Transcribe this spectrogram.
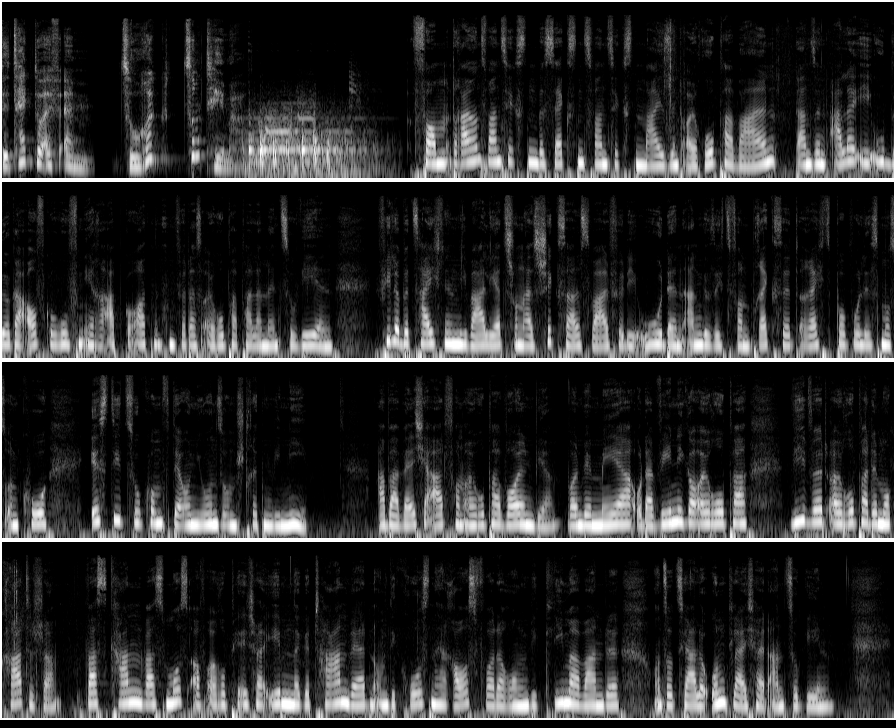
Detektor FM. Zurück zum Thema. Vom 23. bis 26. Mai sind Europawahlen. Dann sind alle EU-Bürger aufgerufen, ihre Abgeordneten für das Europaparlament zu wählen. Viele bezeichnen die Wahl jetzt schon als Schicksalswahl für die EU, denn angesichts von Brexit, Rechtspopulismus und Co. ist die Zukunft der Union so umstritten wie nie. Aber welche Art von Europa wollen wir? Wollen wir mehr oder weniger Europa? Wie wird Europa demokratischer? Was kann, was muss auf europäischer Ebene getan werden, um die großen Herausforderungen wie Klimawandel und soziale Ungleichheit anzugehen?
